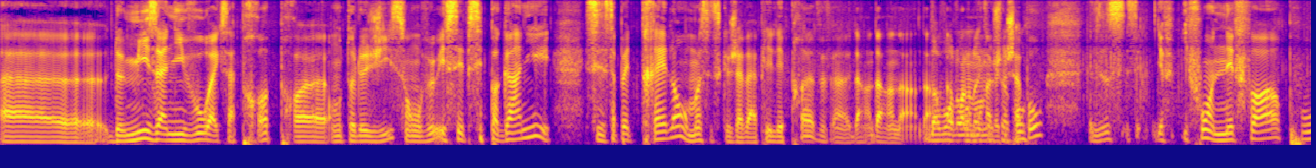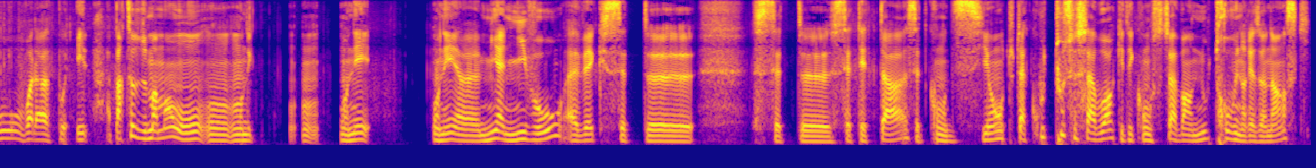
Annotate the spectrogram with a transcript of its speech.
euh, de mise à niveau avec sa propre euh, ontologie, si on veut. Et c'est, pas gagné. Ça peut être très long. Moi, c'est ce que j'avais appelé l'épreuve euh, dans, dans, dans, dans, dans le monde avec le chapeau. Il faut un effort pour voilà. Pour, et à partir du moment où on, on, on est on, on est on est euh, mis à niveau avec cette, euh, cette, euh, cet état, cette condition. Tout à coup, tout ce savoir qui était constitué avant nous trouve une résonance qui,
